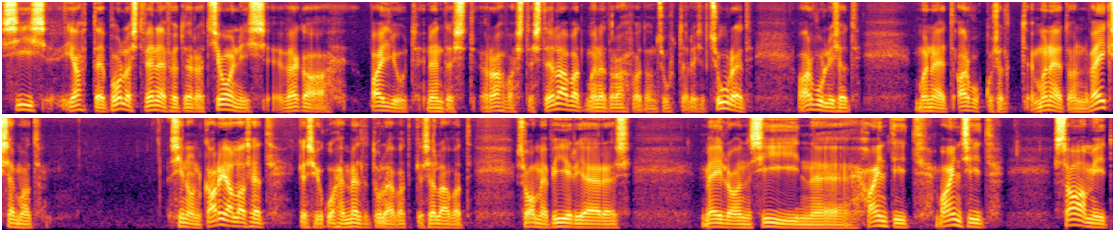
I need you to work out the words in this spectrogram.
siis jah, tõepoolest Vene Föderatsioonis väga paljud nendest rahvastest elavad, mõned rahvad on suhteliselt suured, arvulised, mõned arvukuselt, mõned on väiksemad siin on karjalased, kes ju kohe meelde tulevad, kes elavad Soome piiri ääres. meil on siin eh, handid, mansid, saamid.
